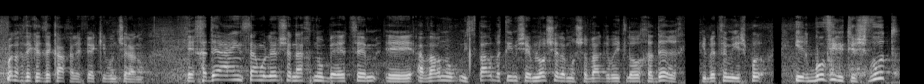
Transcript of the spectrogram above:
אה, בוא נחזיק את זה ככה לפי הכיוון שלנו. אה, חדי העין שמו לב שאנחנו בעצם אה, עברנו מספר בתים שהם לא של המושבה הגרמנית לאורך הדרך, כי בעצם יש פה ערבוב של התיישבות,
